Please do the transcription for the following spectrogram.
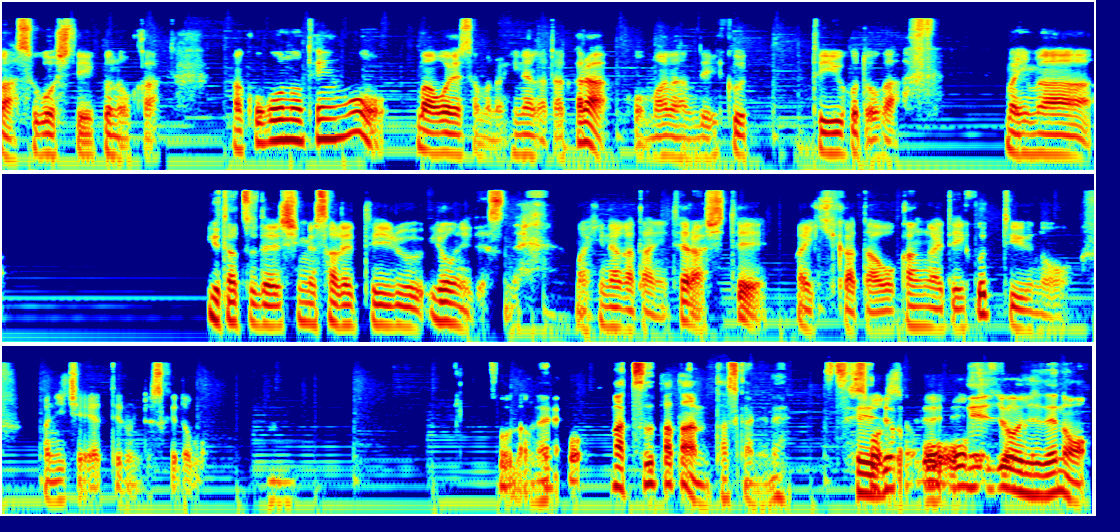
まあ過ごしていくのか、まあ、ここの点を、まあ、親様の雛形からこう学んでいくっていうことが、まあ、今、輸達で示されているようにですね、まあ、雛形に照らして、まあ、生き方を考えていくっていうのを、まあ、日夜やってるんですけども。うんそうだね。ここまあ、2パターン、確かにね。そうです平平常時での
